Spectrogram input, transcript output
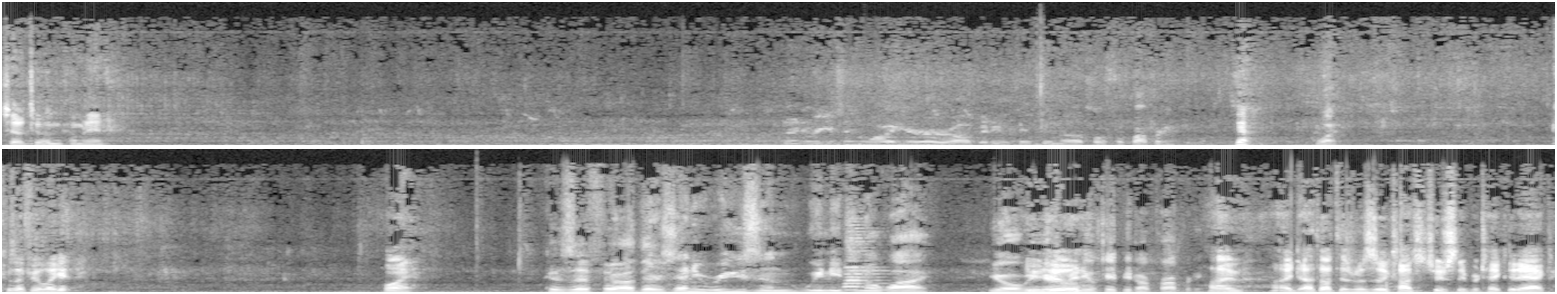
Shadow two of them coming in. Is there any reason why you're uh, videotaping uh, postal property? Yeah, Why? because I feel like it. Why? Because if uh, there's any reason, we need to know why you're over You here do. videotaping our property. I'm, I, I thought this was a constitutionally protected act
